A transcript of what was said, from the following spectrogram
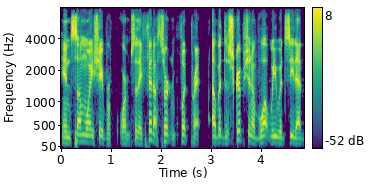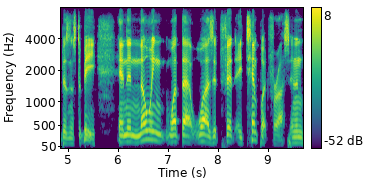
in some way, shape, or form. So they fit a certain footprint of a description of what we would see that business to be. And then knowing what that was it fit a template for us. And then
